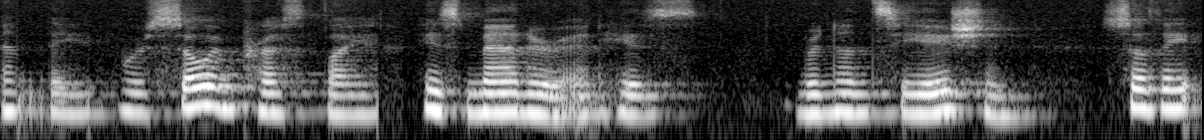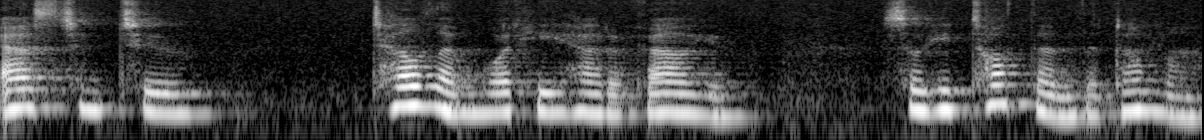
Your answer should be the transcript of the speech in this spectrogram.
And they were so impressed by his manner and his renunciation, so they asked him to tell them what he had of value. So he taught them the Dhamma.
